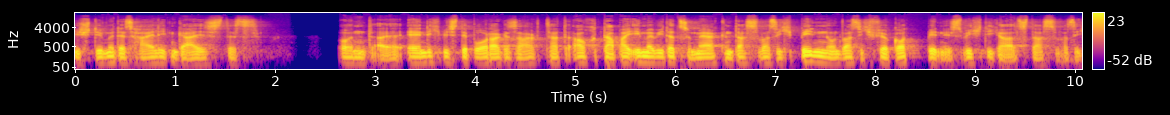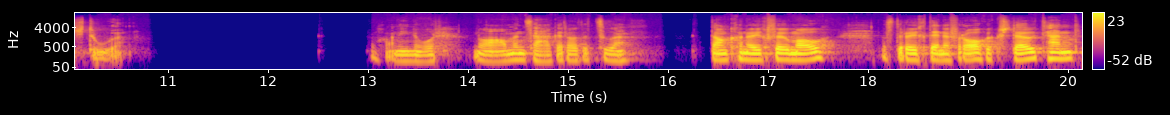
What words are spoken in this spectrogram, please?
die Stimme des Heiligen Geistes. Und äh, ähnlich wie es Deborah gesagt hat, auch dabei immer wieder zu merken, das, was ich bin und was ich für Gott bin, ist wichtiger als das, was ich tue. Da kann ich nur noch Amen sagen dazu. Danke euch vielmals, dass ihr euch diese Fragen gestellt habt.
